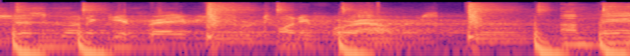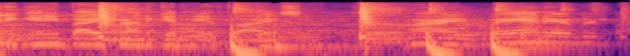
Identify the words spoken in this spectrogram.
Just going to get ready for you for 24 hours. I'm banning anybody trying to give me advice. All right, ban everybody.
